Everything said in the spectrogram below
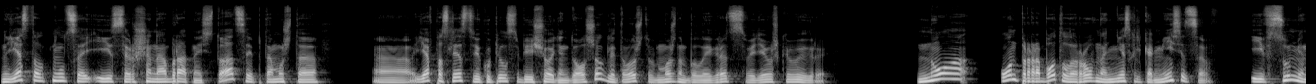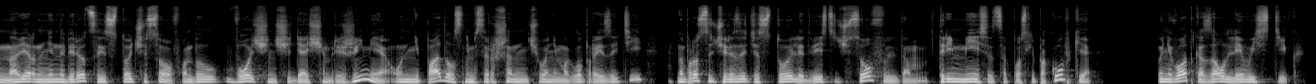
Но я столкнулся и с совершенно обратной ситуацией, потому что э, я впоследствии купил себе еще один DualShock для того, чтобы можно было играть со своей девушкой в игры. Но он проработал ровно несколько месяцев, и в сумме, наверное, не наберется и 100 часов. Он был в очень щадящем режиме, он не падал, с ним совершенно ничего не могло произойти, но просто через эти 100 или 200 часов, или там 3 месяца после покупки, у него отказал левый стик.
